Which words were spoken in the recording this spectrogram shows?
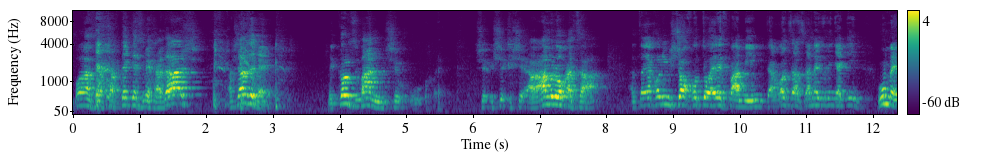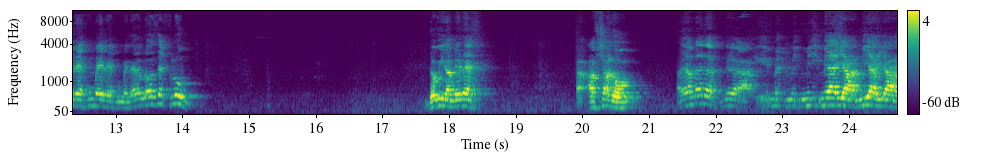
בואו נעשה עכשיו טקס מחדש, עכשיו זה מלך. וכל זמן שהעם לא רצה, אז אתה יכול למשוך אותו אלף פעמים, אתה יכול שהסנהדרין יגיד, הוא מלך, הוא מלך, הוא מלך, לא עוזר כלום. דוד המלך, אבשלום, היה מלך, מי היה, מי היה,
